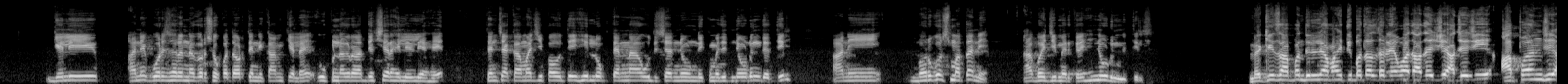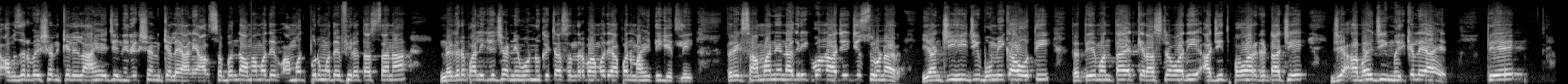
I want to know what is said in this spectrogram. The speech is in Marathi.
गेली अनेक वर्ष झालं नगरसेवक पदावर त्यांनी काम केलं आहे उपनगराध्यक्ष राहिलेले आहेत. त्यांच्या कामाची पावती ही लोक त्यांना उद्याच्या निवडणुकीमध्ये निवडून देतील. आणि भरघोस मताने अभयजी मिरकले हे निवडून येतील. नक्कीच आपण दिलेल्या माहितीबद्दल धन्यवाद. अजयजी अजयजी आपण जे ऑब्झर्वेशन केलेलं आहे जे निरीक्षण केलंय आणि संबंध आम्हामध्ये अहमदपूरमध्ये फिरत असताना नगरपालिकेच्या निवडणुकीच्या संदर्भामध्ये आपण माहिती घेतली. तर एक सामान्य नागरिक म्हणून अजयजी सुरणार यांची ही जी भूमिका होती तर ते म्हणतायत की राष्ट्रवादी अजित पवार गटाचे जे अभयजी मिरकले आहेत ते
